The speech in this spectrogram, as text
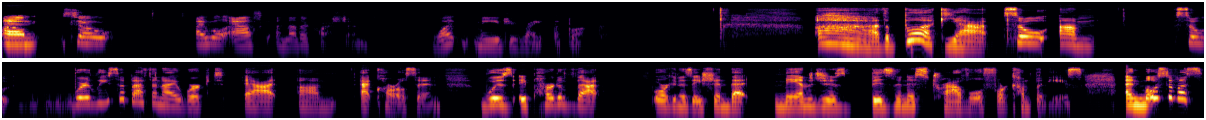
Um, so i will ask another question. What made you write the book? Ah the book yeah. So um so where Lisa Beth and I worked at um, at Carlson was a part of that organization that manages business travel for companies. And most of us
